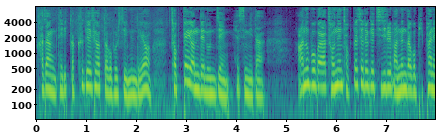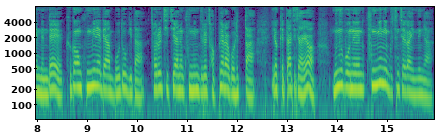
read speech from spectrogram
가장 대립각 크게 세웠다고 볼 수 있는데요. 적폐연대 논쟁 했습니다. 안 후보가 저는 적폐 세력의 지지를 받는다고 비판했는데 그건 국민에 대한 모독이다. 저를 지지하는 국민들을 적폐라고 했다. 이렇게 따지자요. 문 후보는 국민이 무슨 죄가 있느냐.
